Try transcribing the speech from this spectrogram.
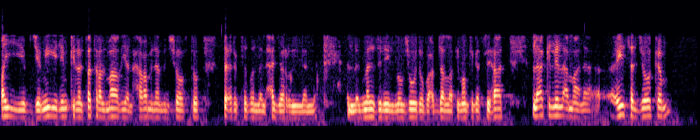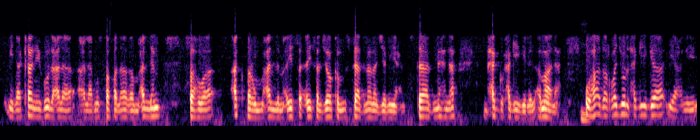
طيب جميل. يمكن الفترة الماضية انحرمنا من شوفته. تعرف في ظل الحجر المنزلي الموجود ابو عبد الله في منطقة سيهات لكن للأمانة عيسى الجوكم إذا كان يقول على على مصطفى لاغا معلم فهو أكبر معلم. عيسى عيسى الجوكم أستاذ لنا جميعا. أستاذ مهنة بحقه حقيقي للأمانة وهذا الرجل حقيقة يعني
